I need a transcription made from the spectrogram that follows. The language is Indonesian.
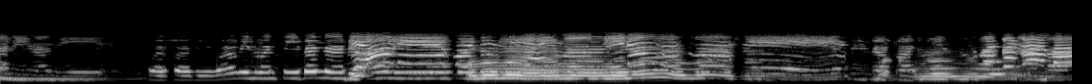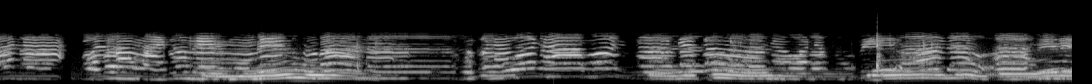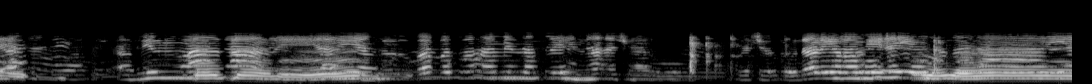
بعلي نبي وارفع بواب وانصبا بعلي فالدنيا إمامنا Ajun wasribin salima jami'a amirin wa mudribin wa syuridaini wa bi'isuna wa rabbuhu liqa wa aruna ulu wa alamuna iyuna wa aruna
